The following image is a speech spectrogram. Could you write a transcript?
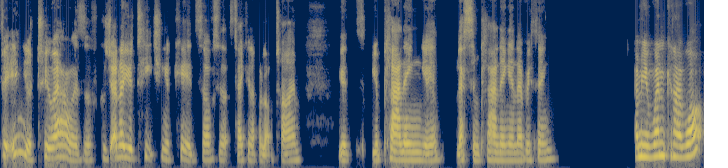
fit in your two hours of? Because I know you're teaching your kids, so obviously that's taking up a lot of time. You're you're planning your lesson planning and everything. I mean, when can I what?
